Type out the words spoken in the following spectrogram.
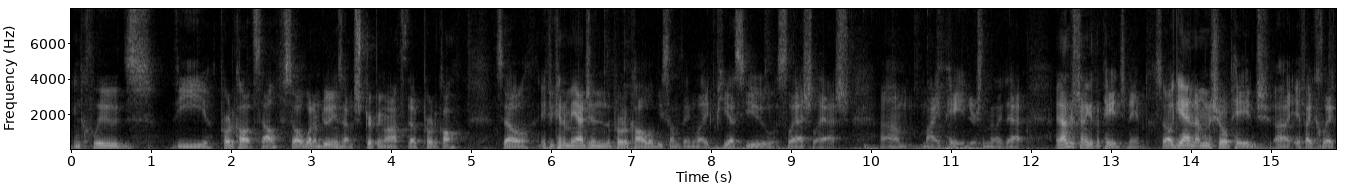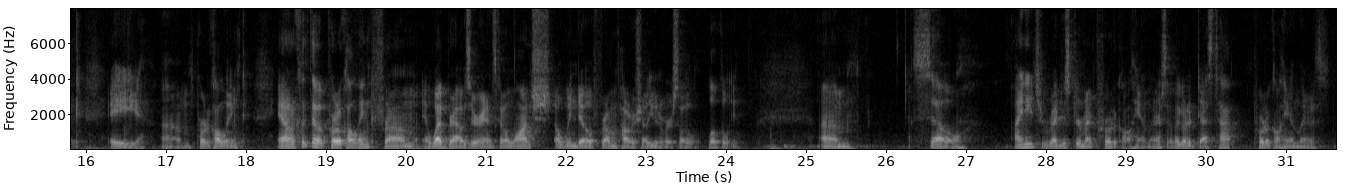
includes the protocol itself. So what I'm doing is I'm stripping off the protocol. So if you can imagine, the protocol will be something like PSU slash slash um, my page or something like that. And I'm just trying to get the page name. So again, I'm going to show a page uh, if I click a um, protocol link. And I'm going to click the protocol link from a web browser, and it's going to launch a window from PowerShell Universal locally. Um, so I need to register my protocol handler. So if I go to desktop, protocol handlers,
